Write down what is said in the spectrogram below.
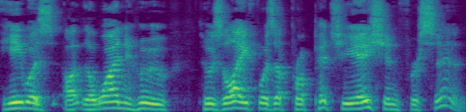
he was uh, the one who whose life was a propitiation for sin.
